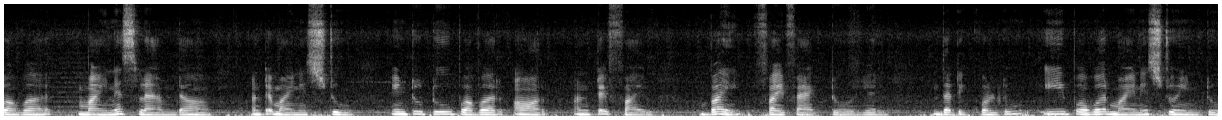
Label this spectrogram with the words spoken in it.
power minus lambda అంటే minus two into two power r అంటే five by five factorial that equal to e power minus two into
